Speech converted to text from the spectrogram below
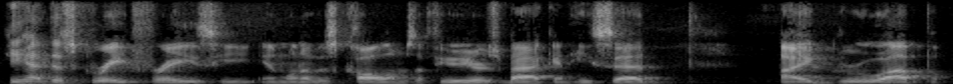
he had this great phrase he in one of his columns a few years back, and he said, "I grew up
